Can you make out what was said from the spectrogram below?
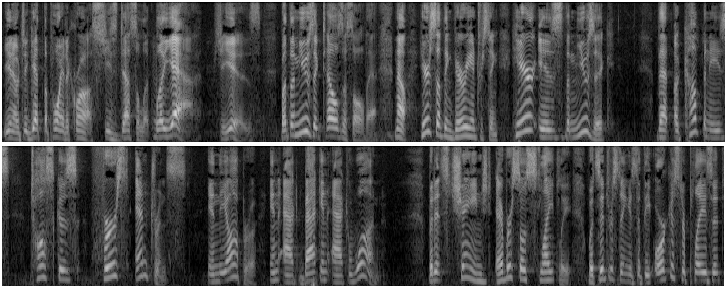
You know, to get the point across. She's desolate. Well, yeah, she is. But the music tells us all that. Now, here's something very interesting. Here is the music that accompanies Tosca's first entrance in the opera in act, back in Act 1. But it's changed ever so slightly. What's interesting is that the orchestra plays it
